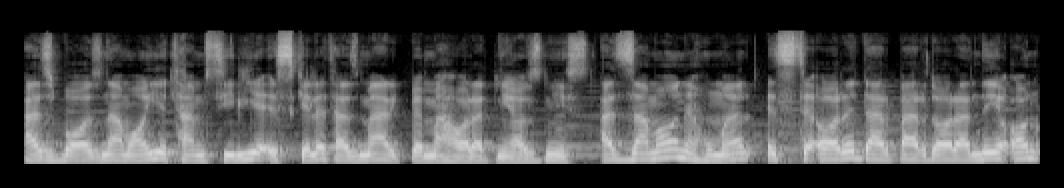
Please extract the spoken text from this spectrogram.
از بازنمایی تمثیلی اسکلت از مرگ به مهارت نیاز نیست. از زمان هومر استعاره در بردارنده آن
